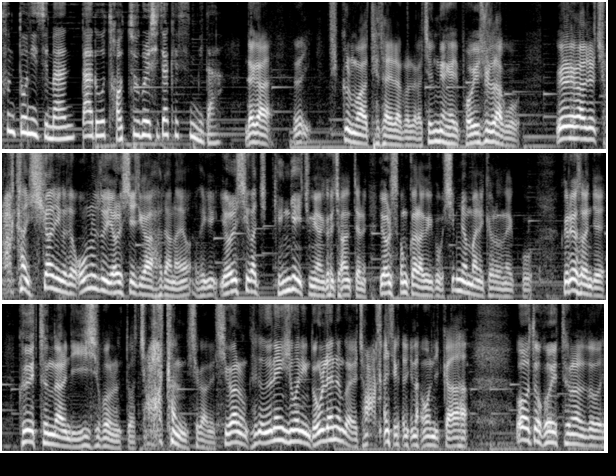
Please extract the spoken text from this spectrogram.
푼돈이지만 따로 저축을 시작했습니다. 내가 티끌모아 대사이라는 걸 내가 증명해 보여주려고 그래가지고 정확한 시간이거든. 오늘도 10시가 하잖아요. 10시가 굉장히 중요한 거예요. 저한테는. 열 손가락이고 10년 만에 결혼했고. 그래서 이제 그 이튿날 이제 20원을 또 정확한 시간에. 시간은, 그러니까 은행 직원이 놀래는 거예요. 정확한 시간이 나오니까. 어, 또 그 이튿날도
